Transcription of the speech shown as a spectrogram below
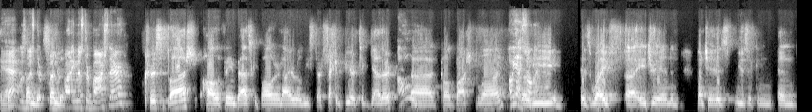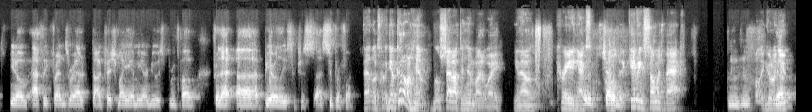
I yeah, was Sunday, Mr. Sunday. Was buddy Mr. Bosh there? Chris Bosh, Hall of Fame basketballer, and I released our second beer together oh. uh, called Bosh Blonde. Oh, yeah. So he and his wife, uh, Adrienne, and a bunch of his music and, and, you know, athlete friends were at Dogfish Miami, our newest brew pub, for that uh, beer release, which was uh, super fun. That looks cool. Yeah, good on him. A little shout out to him, by the way. You know, creating excellence, giving so much back. Mm-hmm. Good on yep. you.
